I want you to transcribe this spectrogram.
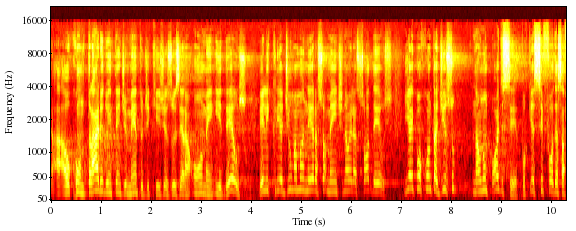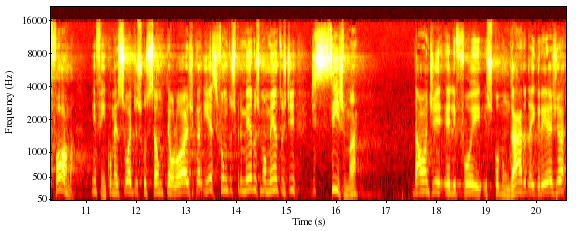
ao contrário do entendimento de que Jesus era homem e Deus, ele cria de uma maneira somente, não, ele é só Deus. E aí, por conta disso, não, não pode ser, porque se for dessa forma, enfim, começou a discussão teológica, e esse foi um dos primeiros momentos de, de cisma, da onde ele foi excomungado da igreja,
